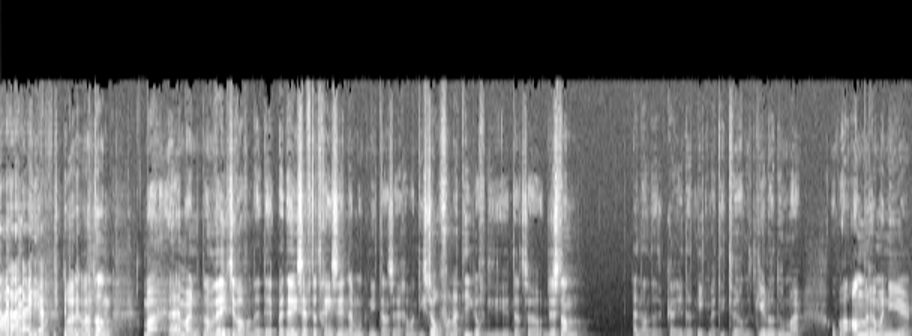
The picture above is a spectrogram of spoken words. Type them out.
ja, maar, wat dan? Maar, hè, maar dan weet je wel van... De, bij deze heeft het geen zin, daar moet ik niet aan zeggen. Want die is zo fanatiek of die, dat zo. Dus dan... En dan kan je dat niet met die 200 kilo doen, maar op een andere manier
